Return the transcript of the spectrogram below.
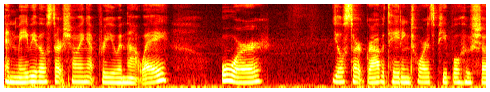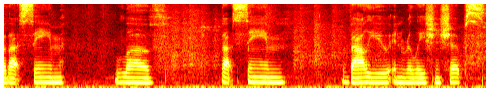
and maybe they'll start showing up for you in that way. Or you'll start gravitating towards people who show that same love, that same value in relationships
